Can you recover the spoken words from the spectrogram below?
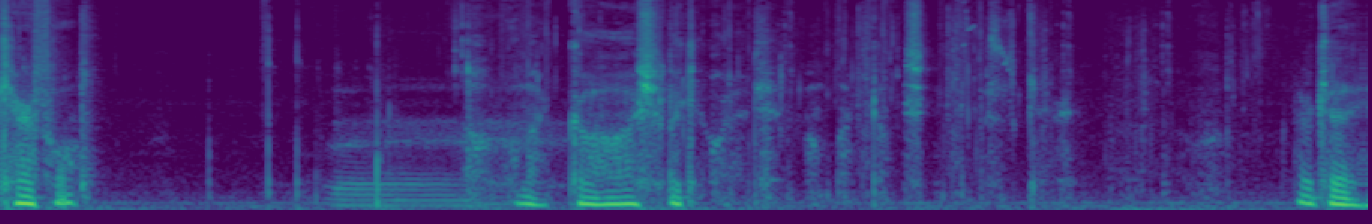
Careful. Oh my gosh, look at what I did. Oh my gosh, this is scary. Okay.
